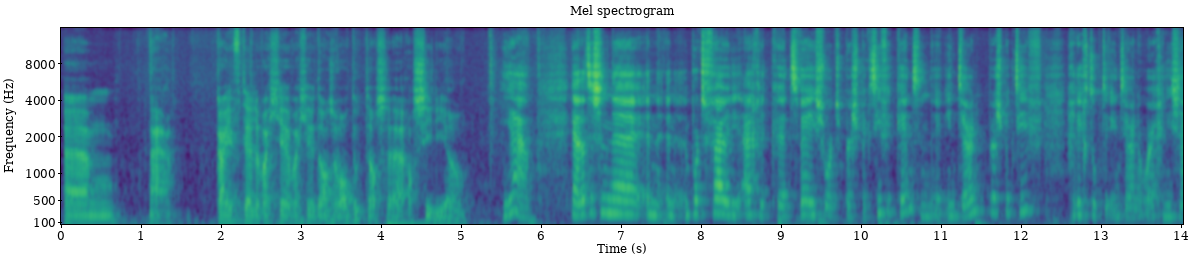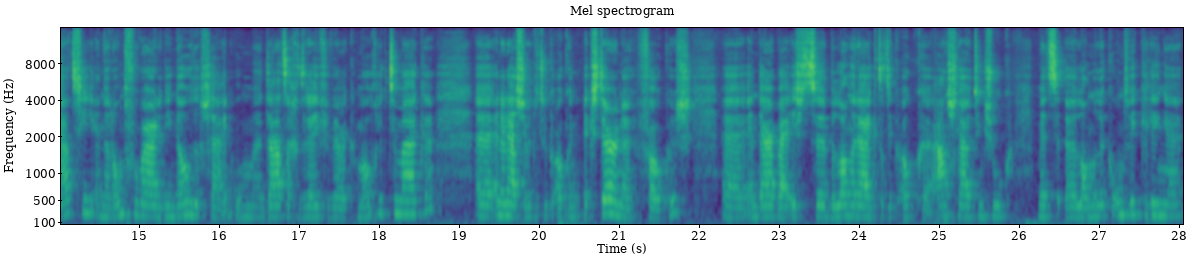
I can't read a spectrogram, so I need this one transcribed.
Um, nou ja, kan je vertellen wat je, wat je dan zoal doet als, als CDO? Ja, ja, dat is een, een, een, portefeuille die eigenlijk twee soorten perspectieven kent. Een intern perspectief, gericht op de interne organisatie en de randvoorwaarden die nodig zijn om datagedreven werken mogelijk te maken. En daarnaast heb ik natuurlijk ook een externe focus. Uh, en daarbij is het uh, belangrijk dat ik ook aansluiting zoek met landelijke ontwikkelingen,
